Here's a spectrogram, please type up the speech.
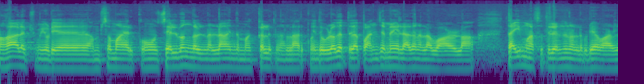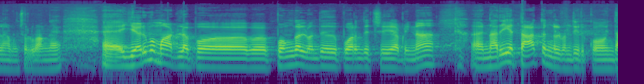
மகாலட்சுமியுடைய அம்சமாக இருக்கும். செல்வங்கள் நல்லா இந்த மக்களுக்கு நல்லா இருக்கும். இந்த உலகத்தில் பஞ்சமே இல்லாத நல்லா வாழலாம். தை மாதத்துலேருந்து நல்லபடியாக வாழலாம் அப்படின்னு சொல்லுவாங்க. எரும எருமை மாட்டில் பொ பொங்கல் வந்து பிறந்துச்சு அப்படின்னா நிறைய தாக்கங்கள் வந்து இருக்கும். இந்த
